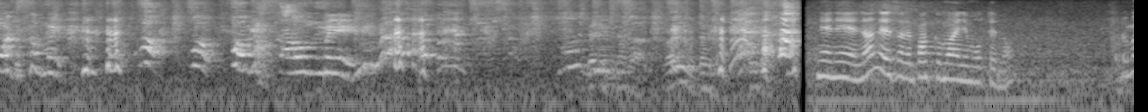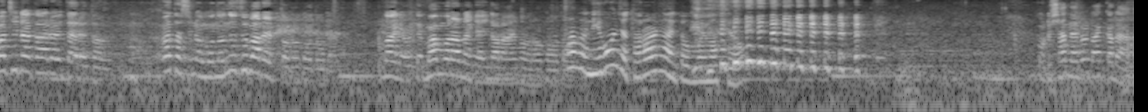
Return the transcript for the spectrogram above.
Focus on me Fo- fo- Focus on me ねえねえなんでそれバック前に持ってんの街中歩いたらと私のもの盗まれるとのことで前に置いて守らなきゃいけないとのこと多分日本じゃ取られないと思いますよこれシャネルだから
